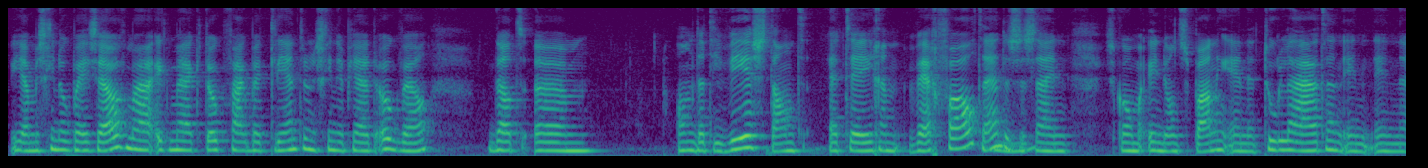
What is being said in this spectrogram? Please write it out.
ja, misschien ook bij jezelf, maar ik merk het ook vaak bij cliënten, misschien heb jij het ook wel, dat ehm, omdat die weerstand er tegen wegvalt, hè, dus ze, Mhm. zijn, ze komen in de ontspanning, in het toelaten, in, in eh,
